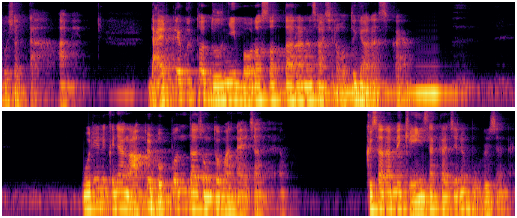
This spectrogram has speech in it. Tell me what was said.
보셨다. 아멘. 날 때부터 눈이 멀었었다라는 사실을 어떻게 알았을까요? 우리는 그냥 앞을 못 본다 정도만 알잖아요. 그 사람의 개인사까지는 모르잖아요.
